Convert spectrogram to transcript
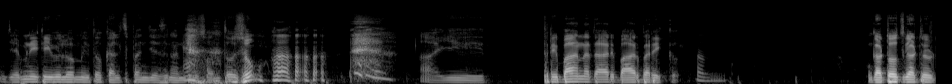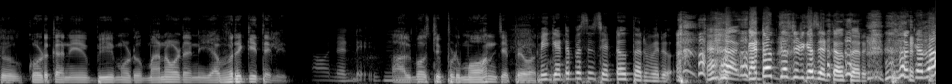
జెమినీ టీవీలో మీతో కలిసి పనిచేసినందుకు సంతోషం. ఈ త్రిబాణదారి బార్బరిక్. ఘటోత్ఘటుడు కొడుకని భీముడు మనవడని ఎవరికీ తెలియదు. అవునండి. ఆల్మోస్ట్ ఇప్పుడు మోహన్ చెప్పేవారు. మీ గెటప్ వేస్తే సెట్ అవుతారు మీరు. ఘటోత్కచుడిగా సెట్ అవుతారు. కదా?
